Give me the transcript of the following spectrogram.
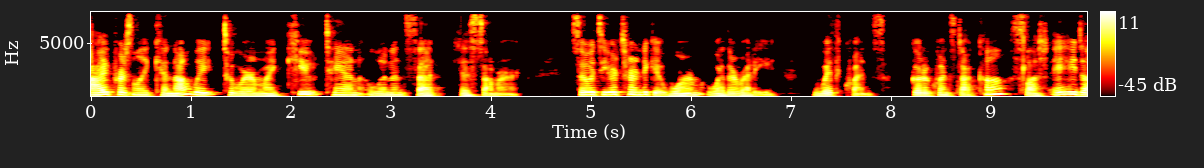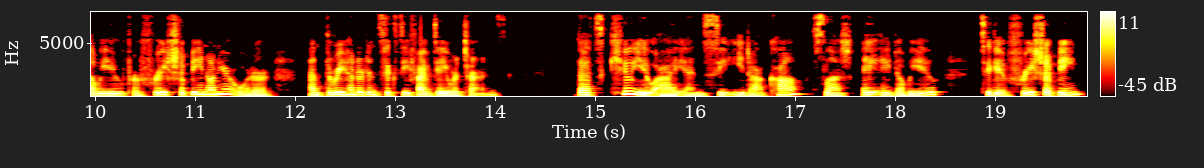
I personally cannot wait to wear my cute tan linen set this summer. So it's your turn to get warm weather ready with Quince. Go to quince.com slash AAW for free shipping on your order and 365 day returns. That's Q-U-I-N-C-E dot com slash AAW to get free shipping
